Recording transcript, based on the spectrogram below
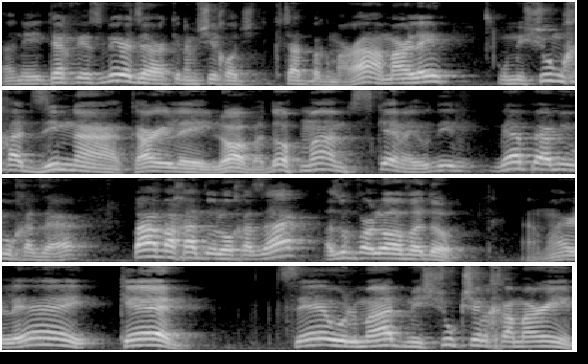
אני תכף אסביר את זה, רק נמשיך עוד קצת בגמרא. אמר לי, ומשום חד זימנה קרעי לי לא עבדו, מה מסכן, היהודי מאה פעמים הוא חזר, פעם אחת הוא לא חזר, אז הוא כבר לא עבדו. אמר לי, כן, צא ולמד משוק של חמרים.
